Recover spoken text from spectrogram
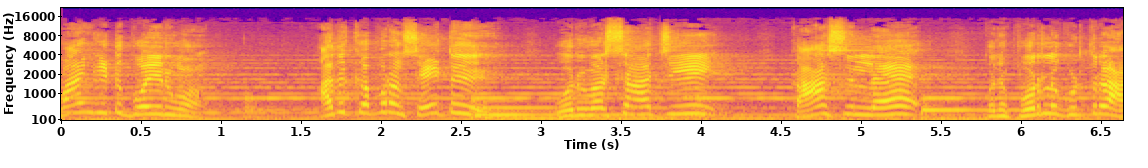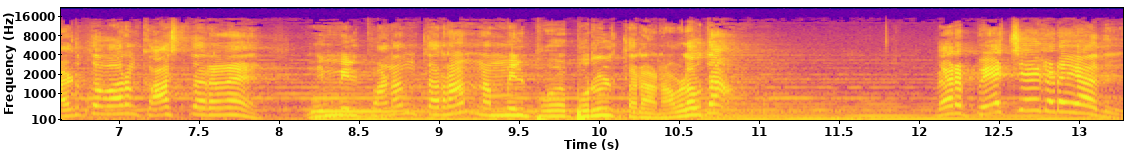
வாங்கிட்டு போயிடுவோம் அதுக்கப்புறம் சேட்டு ஒரு வருஷம் ஆச்சு. காசு இல்லை. கொஞ்சம் பொருளை கொடுத்துரு. அடுத்த வாரம் காசு தரேன். நிம்மில் பணம் தரான் நம்மில் பொ- பொருள் தரான். அவ்வளவுதான். வேற பேச்சே கிடையாது.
